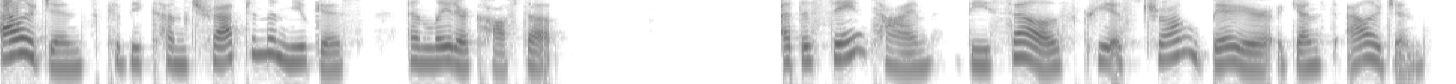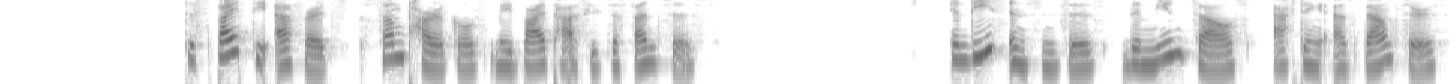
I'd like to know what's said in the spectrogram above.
Allergens could become trapped in the mucus and later coughed up. At the same time, these cells create a strong barrier against allergens. Despite the efforts, some particles may bypass these defenses. In these instances, the immune cells, acting as bouncers,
